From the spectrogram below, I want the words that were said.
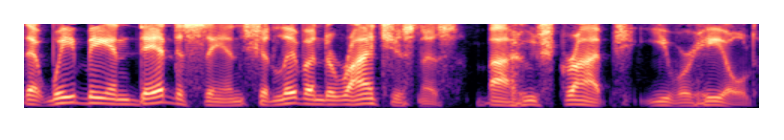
that we being dead to sin should live unto righteousness, by whose stripes you were healed.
